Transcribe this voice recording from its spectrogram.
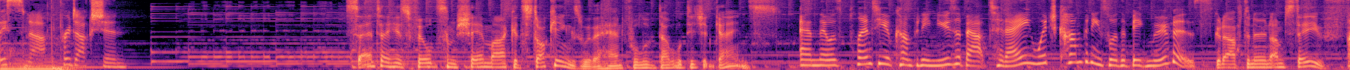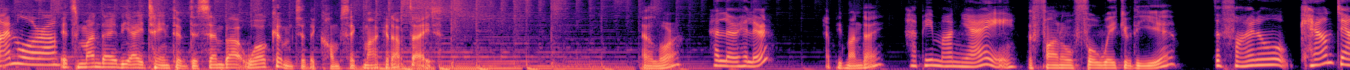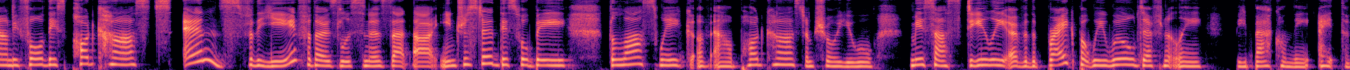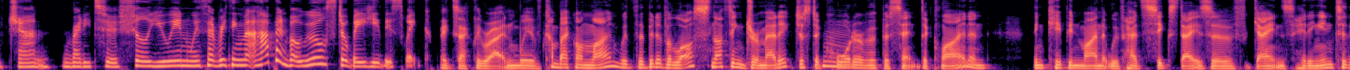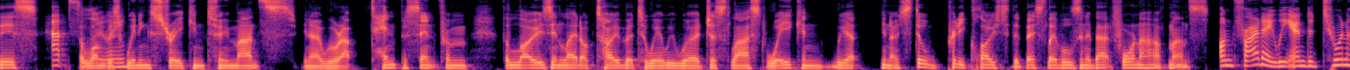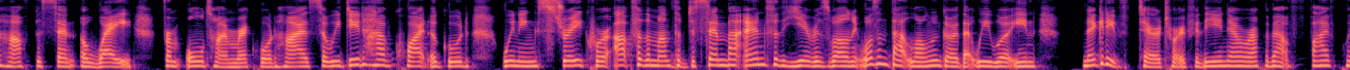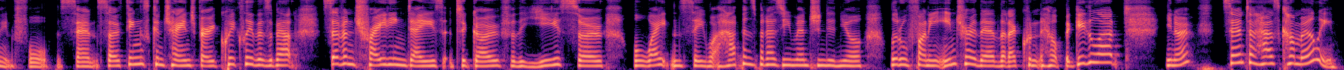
listener production. Santa has filled some share market stockings with a handful of double digit gains. And there was plenty of company news about today. Which companies were the big movers? Good afternoon, I'm Steve. I'm Laura. It's Monday, the 18th of December. Welcome to the CommSec Market Update. Hello, Laura. Hello, hello. Happy Monday. Happy Monday. The final full week of the year. The final countdown before this podcast ends for the year. For those listeners that are interested, this will be the last week of our podcast. I'm sure you will miss us dearly over the break, but we will definitely be back on the 8th of Jan, ready to fill you in with everything that happened, but we will still be here this week. Exactly right. And we've come back online with a bit of a loss, nothing dramatic, just a hmm. quarter of a percent decline. And then keep in mind that we've had six days of gains heading into this. Absolutely. The longest winning streak in two months. You know, we were up 10% from the lows in late October to where we were just last week. And we are, you know, still pretty close to the best levels in about four and a half months. On Friday, we ended 2.5% away from all time record highs. So we did have quite a good winning streak. We're up for the month of December and for the year as well. And it wasn't that long ago that we were in negative territory for the year. Now we're up about 5.4%. So things can change very quickly. There's about seven trading days to go for the year. So we'll wait and see what happens. But as you mentioned in your little funny intro there that I couldn't help but giggle at, you know, Santa has come early.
